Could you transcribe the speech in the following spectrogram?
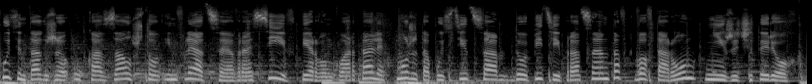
Путин также указал, что инфляция инфляция в России в первом квартале может опуститься до 5%, во втором – ниже 4%.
